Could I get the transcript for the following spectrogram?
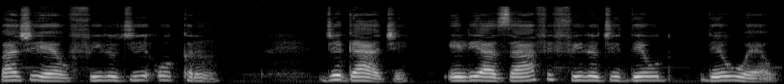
Pagiel, filho de Ocrã. De Gade, Eliasaf, filho de Deuel.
